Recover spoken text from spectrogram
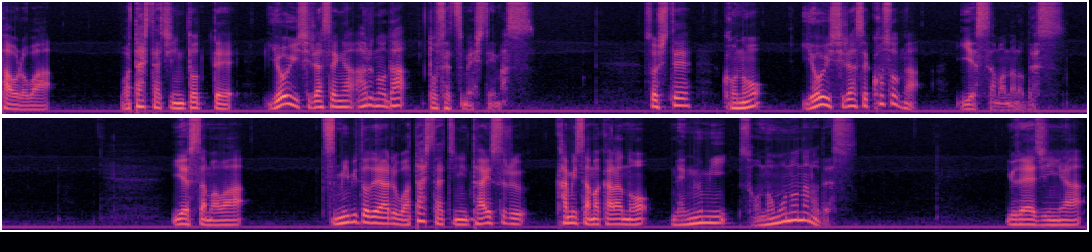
パウロは私たちにとって良い知らせがあるのだと説明しています。そしてこの良い知らせこそがイエス様なのです。イエス様は罪人である私たちに対する神様からの恵みそのものなのです。ユダヤ人や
